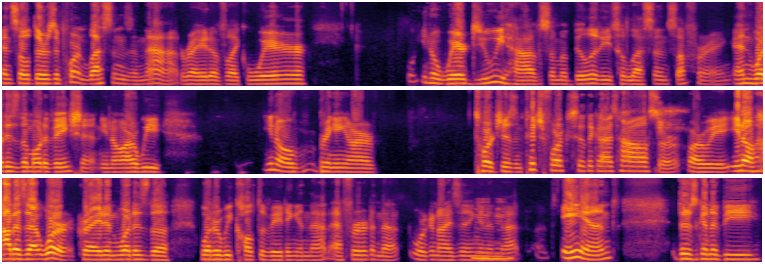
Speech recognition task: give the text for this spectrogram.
And so there's important lessons in that right of like where you know where do we have some ability to lessen suffering? And what is the motivation? You know are we you know bringing our torches and pitchforks to the guy's house or are we you know how does that work right and what is the what are we cultivating in that effort and that organizing and in Mhm. that and there's going to be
